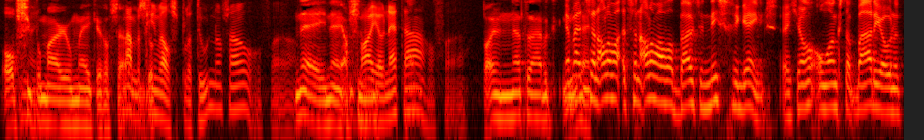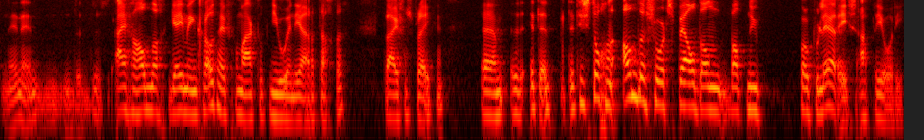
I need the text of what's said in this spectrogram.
Of Super Mario Maker of zo. Nou, misschien wel Splatoon of zo. Of eh, Nee, nee, absoluut niet. Bayonetta. Of, eh, Bayonetta heb ik... Ja, maar het nee. zijn allemaal, het zijn allemaal wat buitennissige games. Weet je wel? Ondanks dat Mario het, in- in- dus eigenhandig gaming groot heeft gemaakt opnieuw in de jaren 80. Bij wijze van spreken. Ehm, het, het, het is toch een ander soort spel dan wat nu populair is, a priori.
